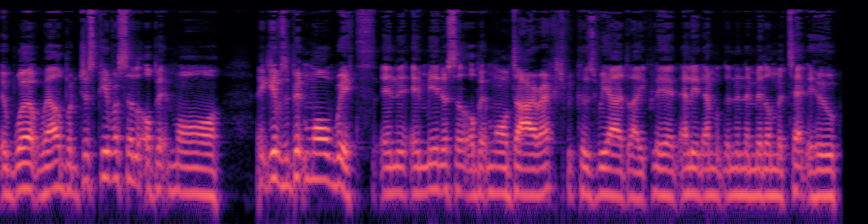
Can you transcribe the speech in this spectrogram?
It worked well, but just give us a little bit more. It gives a bit more width and it, made us a little bit more direct because we had like playing Elliot Embleton in the middle, Matete who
